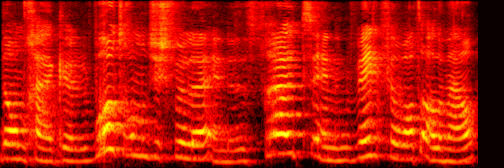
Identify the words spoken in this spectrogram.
Dan ga ik eh, de broodrommeltjes vullen en de fruit en weet ik veel wat allemaal.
